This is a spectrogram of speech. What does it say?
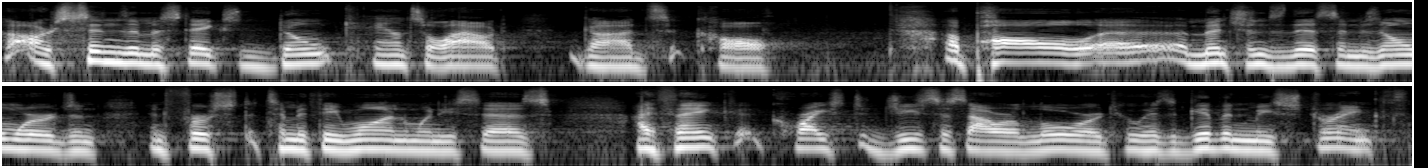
Our sins and mistakes don't cancel out God's call. Uh, Paul uh, mentions this in his own words in, in 1 Timothy 1 when he says, I thank Christ Jesus our Lord who has given me strength,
